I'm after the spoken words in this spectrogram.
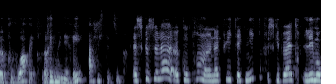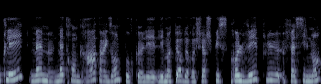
euh, pouvoir être rémunéré à juste titre. Est-ce que cela euh, comprend un appui technique, ce qui peut être les mots-clés, même mettre en gras, par exemple, pour que les, les moteurs de recherche puissent relever plus facilement?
